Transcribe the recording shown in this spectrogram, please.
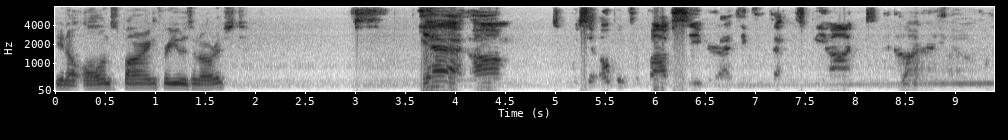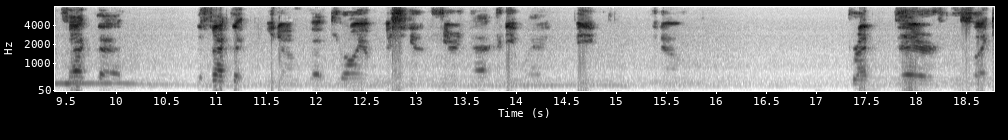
you know all inspiring for you as an artist? Yeah, um, to open for Bob Seger, I think that that was beyond an Wow. honor. You know, the fact that the fact that you know growing up in Michigan and hearing that anyway, being you know bred there, is like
